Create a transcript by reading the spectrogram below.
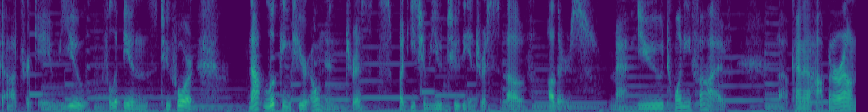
God forgave you. Philippians 2 4 Not looking to your own interests, but each of you to the interests of others. Matthew 25 uh, kind of hopping around.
